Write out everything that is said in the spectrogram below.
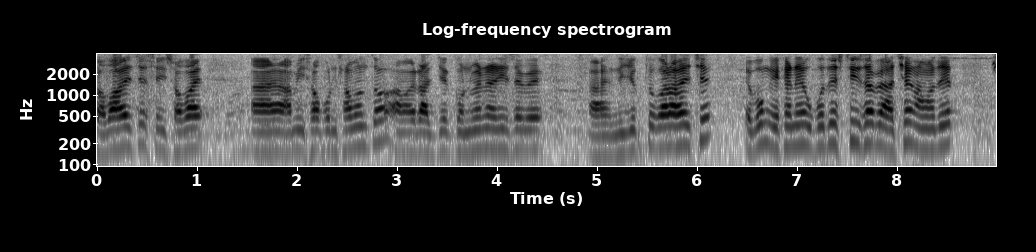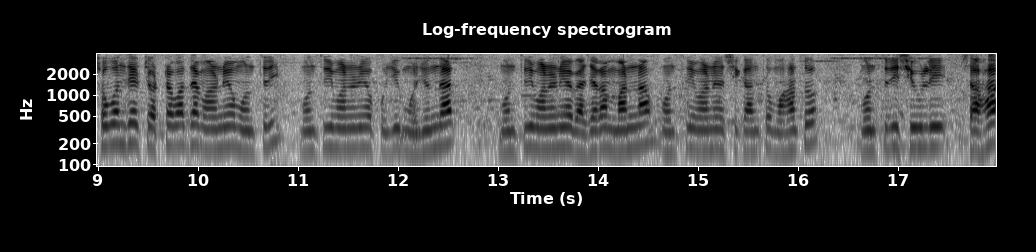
সভা হয়েছে। সেই সভায় আমি স্বপন সামন্ত, আমার রাজ্যের কনভেনার হিসেবে নিযুক্ত করা হয়েছে এবং এখানে উপদেষ্টা হিসাবে আছেন আমাদের শোভনদেব চট্টোপাধ্যায়, মাননীয় মন্ত্রী মন্ত্রী মাননীয় পুজিব মজুমদার, মন্ত্রী মাননীয় বেচারাম মান্না, মন্ত্রী মাননীয় শ্রীকান্ত মাহাতো, মন্ত্রী শিউলি সাহা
